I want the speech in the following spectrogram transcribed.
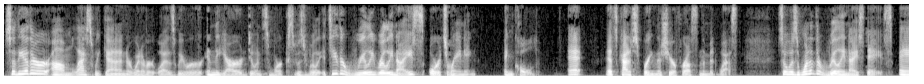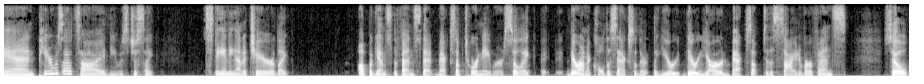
So the other um, last weekend or whatever it was, we were in the yard doing some work. It was really it's either really really nice or it's raining and cold eh, it's kind of spring this year for us in the Midwest. So it was one of the really nice days. And Peter was outside. He was just like standing on a chair, like up against the fence that backs up to our neighbors. So like they're on a cul-de-sac, so they're like your their yard backs up to the side of our fence. So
